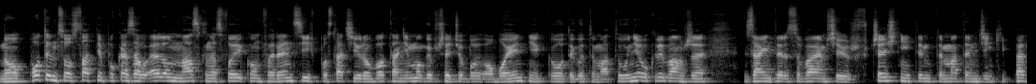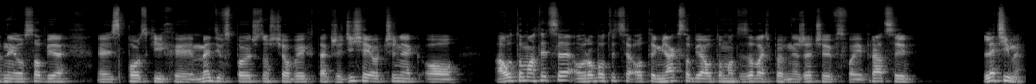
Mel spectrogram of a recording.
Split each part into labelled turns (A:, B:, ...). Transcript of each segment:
A: No, po tym, co ostatnio pokazał Elon Musk na swojej konferencji w postaci robota, nie mogę przejść obo obojętnie koło tego tematu. Nie ukrywam, że zainteresowałem się już wcześniej tym tematem dzięki pewnej osobie e, z polskich e, mediów społecznościowych. Także dzisiaj odcinek o automatyce, o robotyce, o tym, jak sobie automatyzować pewne rzeczy w swojej pracy. Lecimy!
